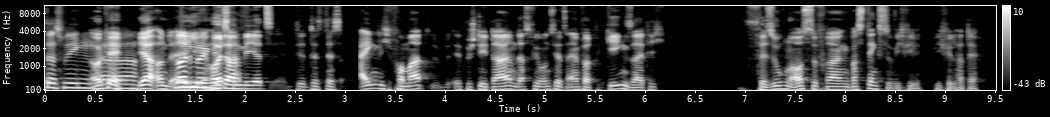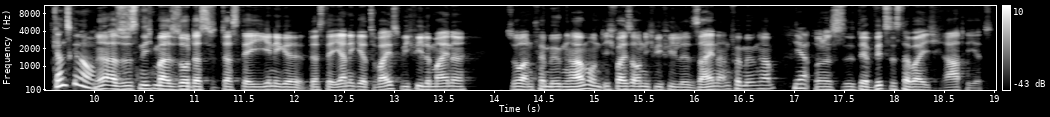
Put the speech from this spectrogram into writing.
Deswegen, Okay, äh, ja, und Leute äh, mögen den heute haben wir jetzt, das, das eigentliche Format besteht darin, dass wir uns jetzt einfach gegenseitig versuchen auszufragen, was denkst du, wie viel, wie viel hat der? ganz genau. Ne? Also es ist nicht mal so, dass, dass derjenige, dass der Janik jetzt weiß, wie viele meine so an Vermögen haben und ich weiß auch nicht, wie viele seine an Vermögen haben, Ja. sondern es, der Witz ist dabei, ich rate jetzt.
